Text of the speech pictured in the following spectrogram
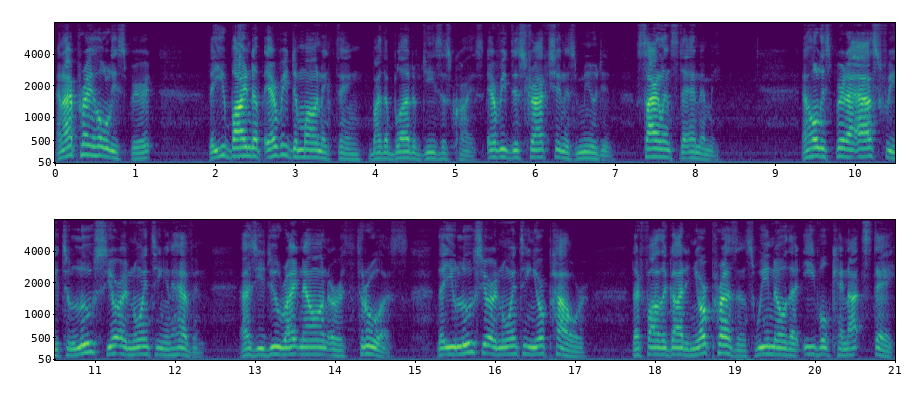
And I pray, Holy Spirit, that you bind up every demonic thing by the blood of Jesus Christ. Every distraction is muted. Silence the enemy. And Holy Spirit, I ask for you to loose your anointing in heaven as you do right now on earth through us. That you loose your anointing, your power. That, Father God, in your presence, we know that evil cannot stay.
